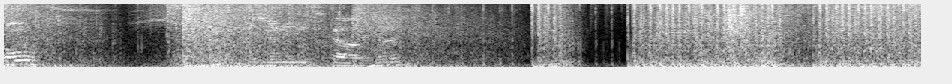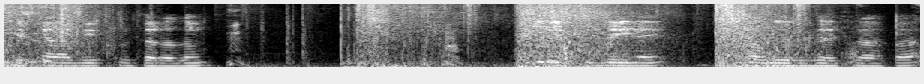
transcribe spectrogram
Of. Canımız kaldı. Abiyi kurtaralım. Yine kuzeyle salıyoruz etrafa.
